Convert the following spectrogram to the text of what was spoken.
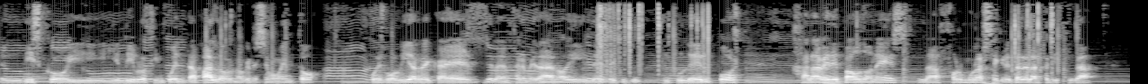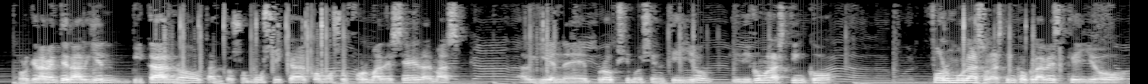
el disco y, y, el libro 50 palos, ¿no? Que en ese momento pues volví a recaer de la enfermedad, ¿no? Y le, le titulé el post Jarabe de Pau Donés, la fórmula secreta de la felicidad. Porque realmente era alguien vital, ¿no? Tanto su música como su forma de ser, además alguien eh, próximo y sencillo. Y di como las cinco fórmulas o las cinco claves que yo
